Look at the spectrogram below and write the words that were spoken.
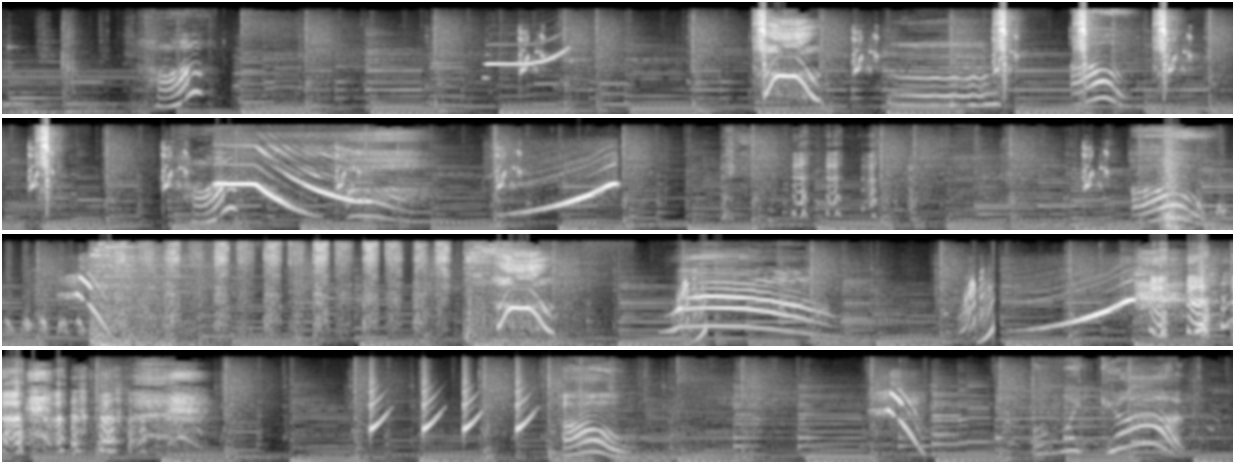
Huh? Oh. Huh? oh. oh. wow! Oh. Oh my god!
